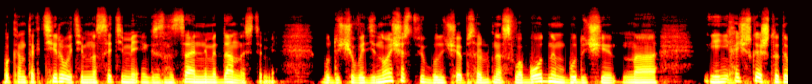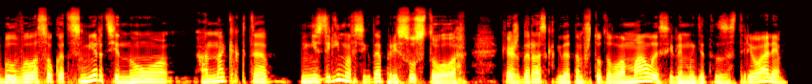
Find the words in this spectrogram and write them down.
поконтактировать именно с этими экзистенциальными данностями. Будучи в одиночестве, будучи абсолютно свободным, будучи на... Я не хочу сказать, что это был волосок от смерти, но она как-то незримо всегда присутствовала. Каждый раз, когда там что-то ломалось или мы где-то застревали.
